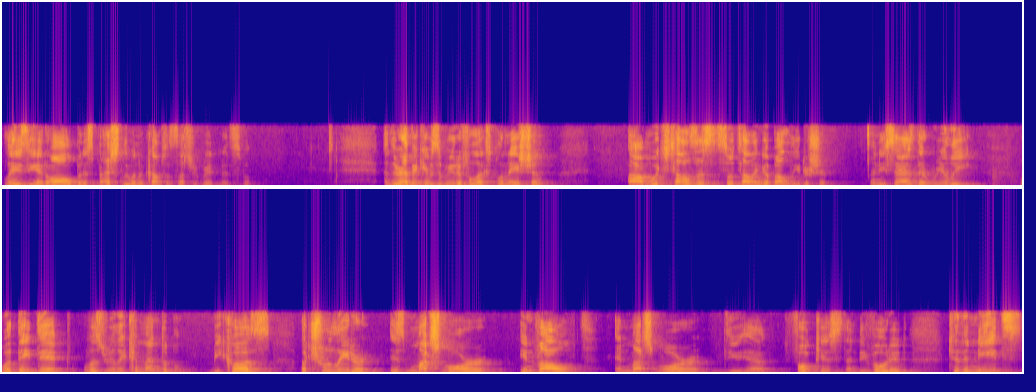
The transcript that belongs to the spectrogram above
Lazy at all, but especially when it comes to such a great mitzvah. And the Rebbe gives a beautiful explanation, um, which tells us, so telling about leadership. And he says that really, what they did was really commendable, because a true leader is much more involved and much more de- uh, focused and devoted to the needs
